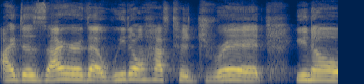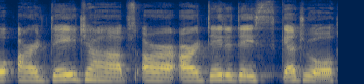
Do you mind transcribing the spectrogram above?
I desire that we don't have to dread, you know, our day jobs, our, our day to day schedule.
